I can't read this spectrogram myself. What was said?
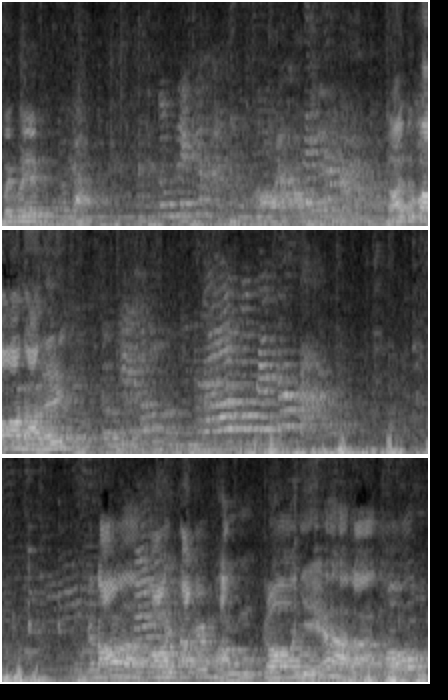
Quay phim. Ờ, Rồi tụi con order đi. Cái đó ờ, coi ta cái phần cơ dĩa hay là tố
